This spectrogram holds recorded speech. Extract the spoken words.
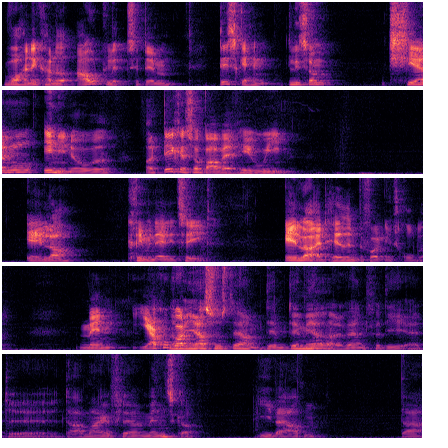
hvor han ikke har noget outlet til dem, det skal han ligesom channel ind i noget, og det kan så bare være heroin, eller kriminalitet, eller at have en befolkningsgruppe. Men jeg kunne Nå, godt... men jeg synes, det er, det, det er mere relevant, fordi at øh, der er mange flere mennesker i verden, der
